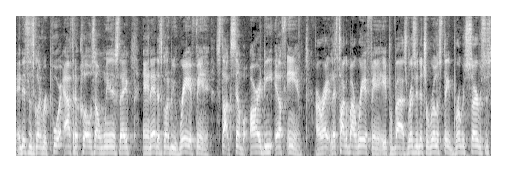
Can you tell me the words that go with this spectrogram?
And this is gonna report after the close on Wednesday, and that is gonna be Redfin, stock symbol RDFN. All right, let's talk about Redfin. It provides residential real estate brokerage services.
